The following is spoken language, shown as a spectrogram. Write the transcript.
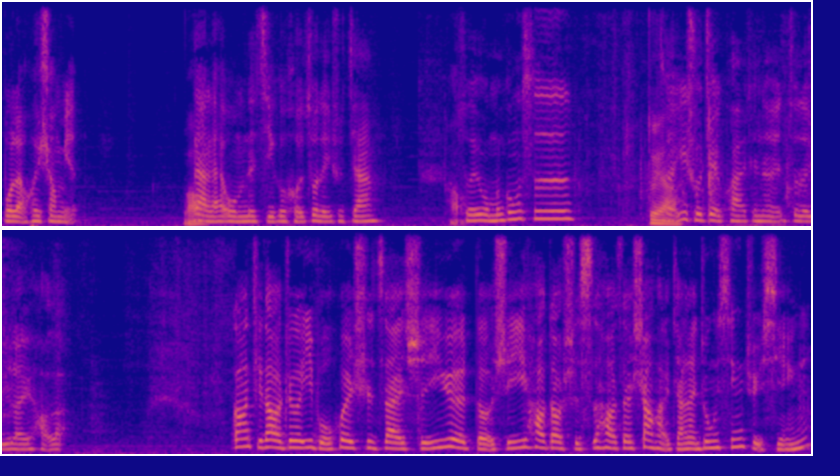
博览会上面，带来我们的几个合作的艺术家。好所以我们公司对啊在艺，术这一块真的做得越来越好了。刚刚提到的这个艺博会是在十一月的十一号到十四号在上海展览中心举行，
